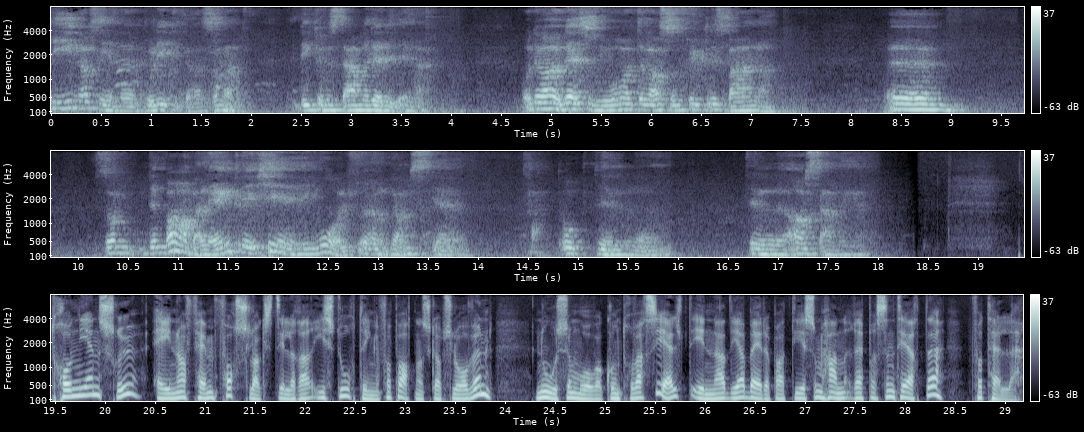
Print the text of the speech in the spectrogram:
sine politikere, sånn at de kunne stemme det de ville. Og det var jo det som gjorde at det var så fryktelig spennende. Uh, så det var vel egentlig ikke i mål før ganske tett opp til uh, til avstemningen. Trond Jensrud, en av fem forslagsstillere i Stortinget for partnerskapsloven, noe som òg var kontroversielt innad i Arbeiderpartiet som han representerte, forteller.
